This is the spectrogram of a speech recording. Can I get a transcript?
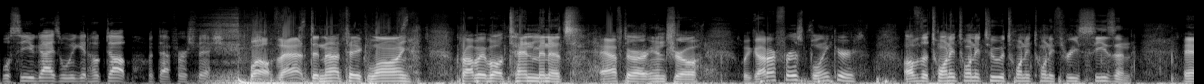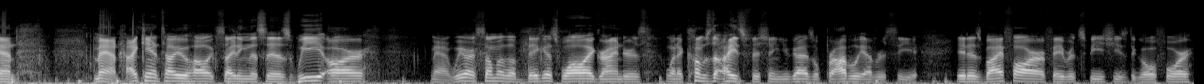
We'll see you guys when we get hooked up with that first fish. Well, that did not take long. Probably about 10 minutes after our intro, we got our first blinker of the 2022-2023 season. And man, I can't tell you how exciting this is. We are, man, we are some of the biggest walleye grinders when it comes to ice fishing you guys will probably ever see. It is by far our favorite species to go for.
